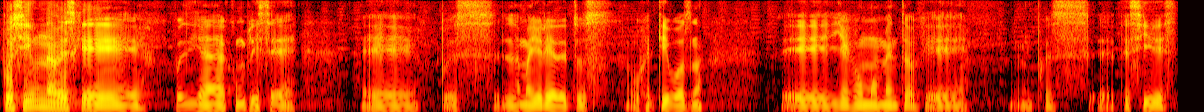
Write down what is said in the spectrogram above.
pues sí, una vez que pues ya cumpliste eh, pues la mayoría de tus objetivos, ¿no? Eh, llega un momento que pues eh, decides.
